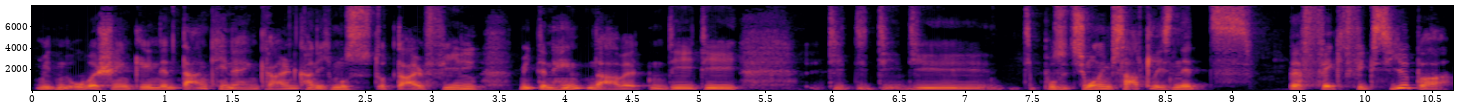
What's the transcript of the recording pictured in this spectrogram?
mit den Oberschenkel in den Tank hineinkrallen kann. Ich muss total viel mit den Händen arbeiten. Die, die, die, die, die, die Position im Sattel ist nicht perfekt fixierbar.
